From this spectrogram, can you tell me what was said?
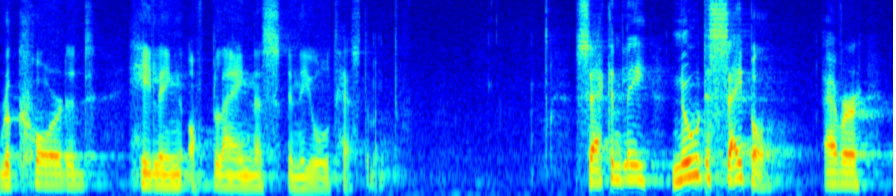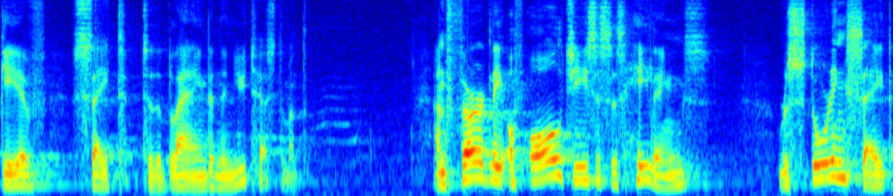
recorded healing of blindness in the Old Testament. Secondly, no disciple ever gave sight to the blind in the New Testament. And thirdly, of all Jesus' healings, restoring sight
